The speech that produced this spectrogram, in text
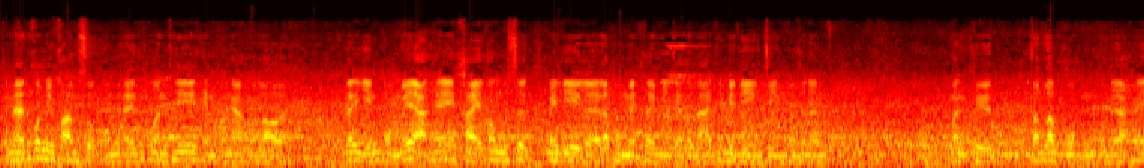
ผมอยากให้ทุกคนมีความสุขผมอยากให้ทุกคนที่เห็นผลงานของเราได้ยินผมไม่อยากให้ใครต้องรู้สึกไม่ดีเลย แล้วผมไม่เคยมีเจตนาที่ไม่ดีจริงๆเพราะฉะนั้นมันคือสำหรับผมผมอยากให้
